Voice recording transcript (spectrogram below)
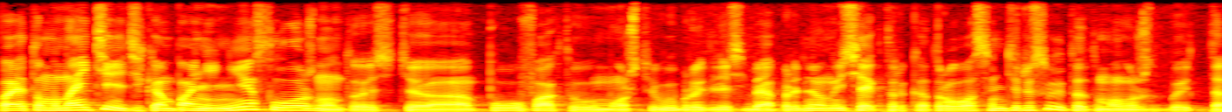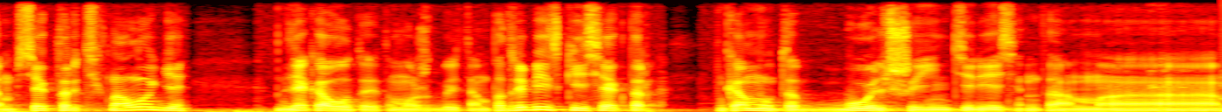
Поэтому найти эти компании несложно. То есть, э, по факту вы можете выбрать для себя определенный сектор, который вас интересует. Это может быть там, сектор технологий, для кого-то это может быть там потребительский сектор, кому-то больше интересен там, а,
